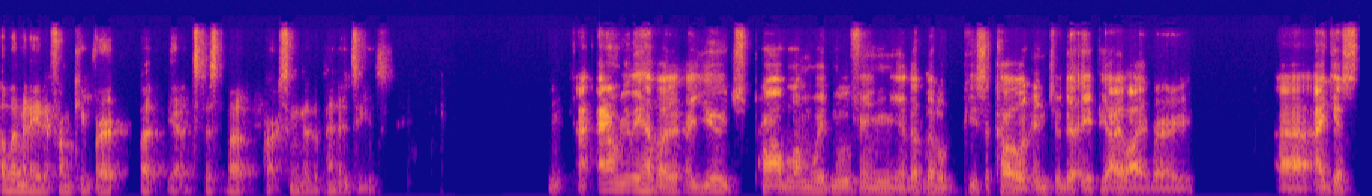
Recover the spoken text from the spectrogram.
eliminate it from KubeVirt. But yeah, it's just about parsing the dependencies. I, I don't really have a, a huge problem with moving you know, that little piece of code into the API library. Uh, I just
